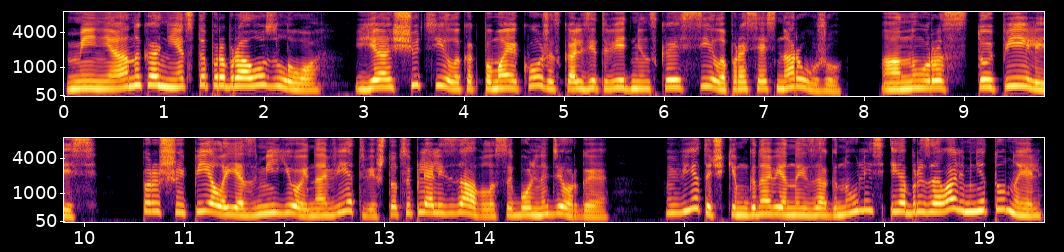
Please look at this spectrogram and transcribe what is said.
Меня наконец-то пробрало зло. Я ощутила, как по моей коже скользит ведьминская сила, просясь наружу. «А ну, расступились!» Прошипела я змеей на ветви, что цеплялись за волосы, больно дергая. Веточки мгновенно изогнулись и образовали мне туннель.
